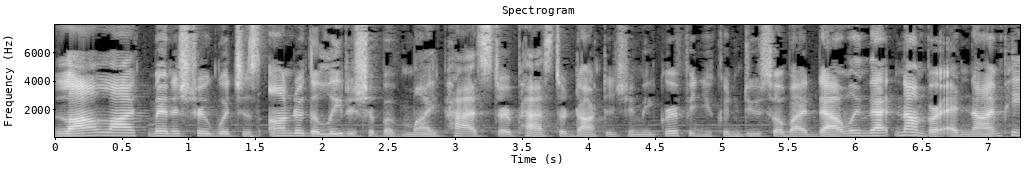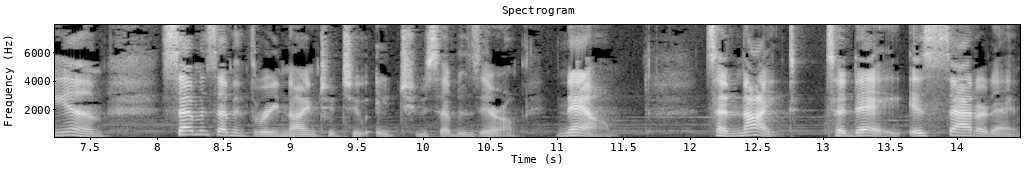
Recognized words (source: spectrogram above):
La Lock Ministry, which is under the leadership of my pastor, Pastor Dr. Jimmy Griffin. You can do so by dialing that number at 9 p.m. 773 922 8270. Now, tonight, Today is Saturday,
